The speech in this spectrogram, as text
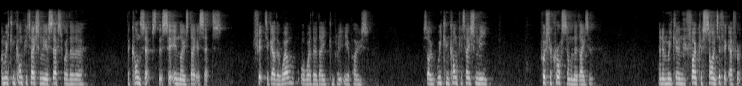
And we can computationally assess whether the the concepts that sit in those data sets fit together well or whether they completely oppose. So we can computationally push across some of the data and then we can focus scientific effort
